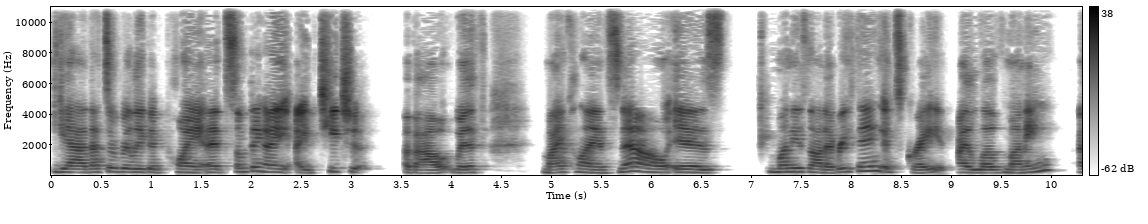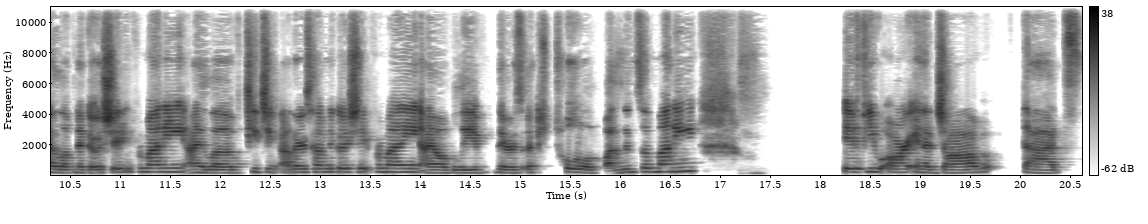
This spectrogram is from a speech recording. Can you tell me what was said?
Yeah, that's a really good point. And it's something I, I teach about with my clients now is money is not everything. It's great. I love money. I love negotiating for money. I love teaching others how to negotiate for money. I all believe there's a total abundance of money. If you are in a job that's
